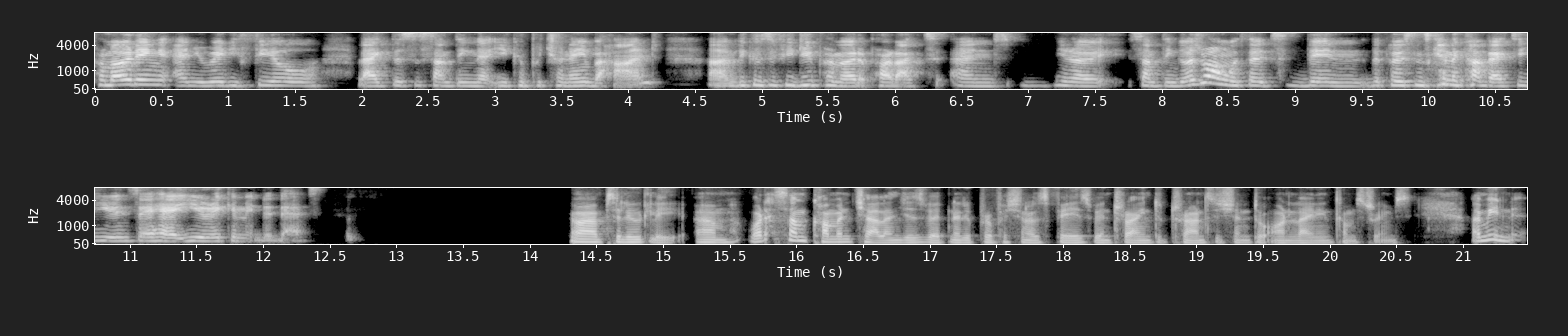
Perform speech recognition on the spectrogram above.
promoting and you really feel like this is something that you can put your name behind um, because if you do promote a product and you know something goes wrong with it then the person's going to come back to you and say hey you recommended that Oh, absolutely. Um, what are some common challenges veterinary professionals face when trying to transition to online income streams? I mean,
